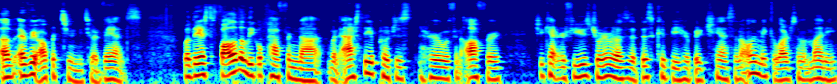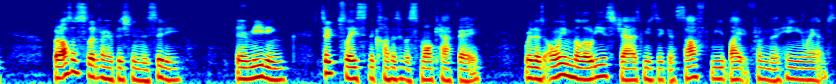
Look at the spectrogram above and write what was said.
of every opportunity to advance. Whether he has to follow the legal path or not, when Ashley approaches her with an offer she can't refuse, Jordan realizes that this could be her big chance to not only make a large sum of money, but also solidify her position in the city. Their meeting took place in the context of a small cafe, where there's only melodious jazz music and soft mute light from the hanging lamps.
